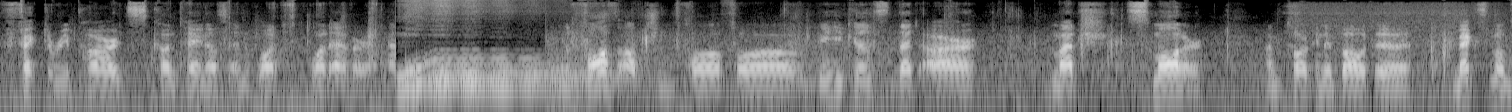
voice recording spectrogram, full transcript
factory parts, containers, and what whatever. The fourth option for, for vehicles that are much smaller, I'm talking about a maximum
